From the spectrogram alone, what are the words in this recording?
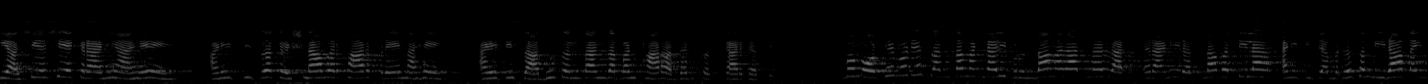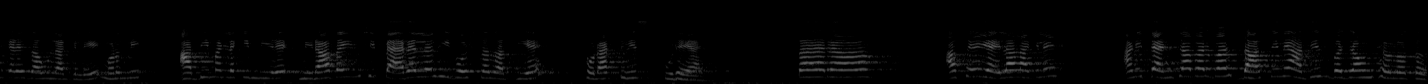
की अशी अशी एक राणी आहे आणि तिचं कृष्णावर फार प्रेम आहे आणि ती साधू संतांचा पण फार आदर सत्कार करते. मग मोठे मोठे संत मंडळी वृंदावनात राणी रत्नावतीला आणि तिच्या जसं मीराबाईंकडे जाऊ लागले म्हणून मी आधी म्हणलं की मीरे मीराबाईंची पॅरल ही गोष्ट जातीये. थोडा ट्विस्ट पुढे आहे. तर असे यायला लागले आणि त्यांच्याबरोबर दासीने आधीच बजावून ठेवलं होतं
